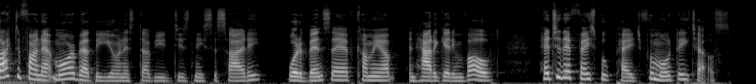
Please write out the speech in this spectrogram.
You'd like to find out more about the UNSW Disney Society, what events they have coming up, and how to get involved, head to their Facebook page for more details.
